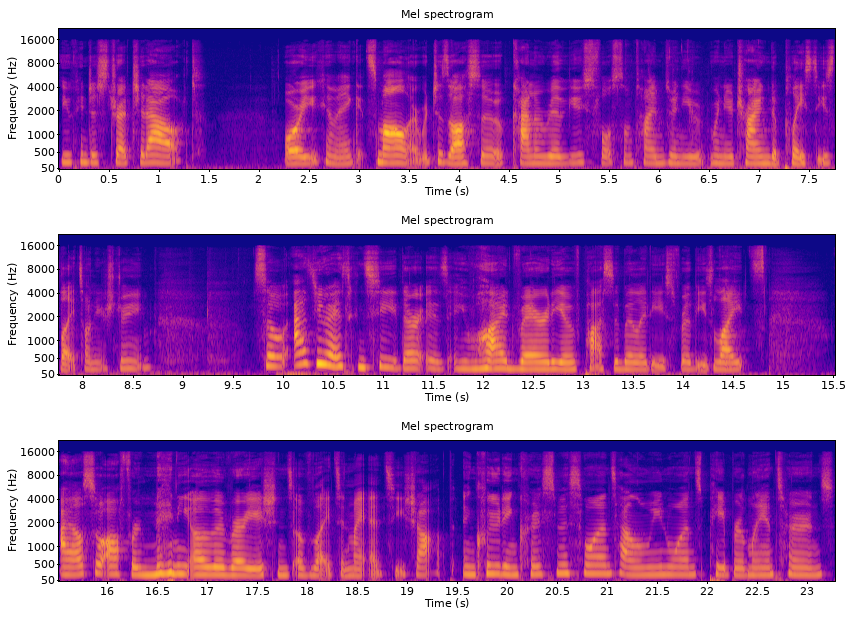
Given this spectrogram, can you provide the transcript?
you can just stretch it out. Or you can make it smaller, which is also kind of really useful sometimes when you when you're trying to place these lights on your stream. So as you guys can see, there is a wide variety of possibilities for these lights. I also offer many other variations of lights in my Etsy shop, including Christmas ones, Halloween ones, paper lanterns,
